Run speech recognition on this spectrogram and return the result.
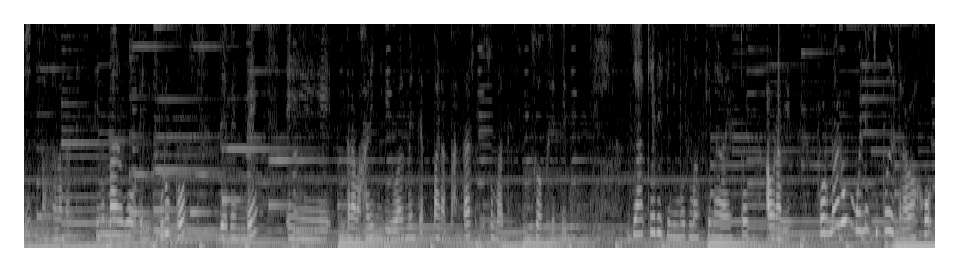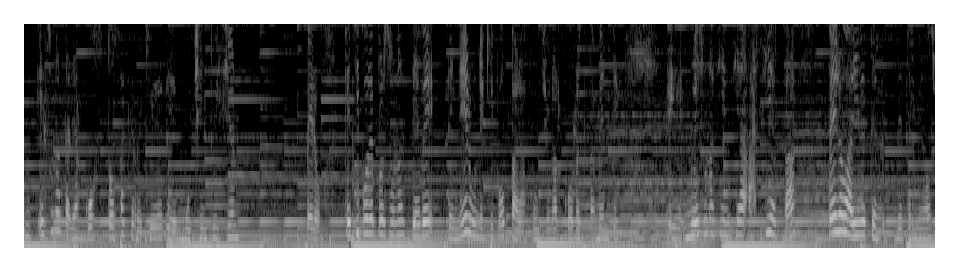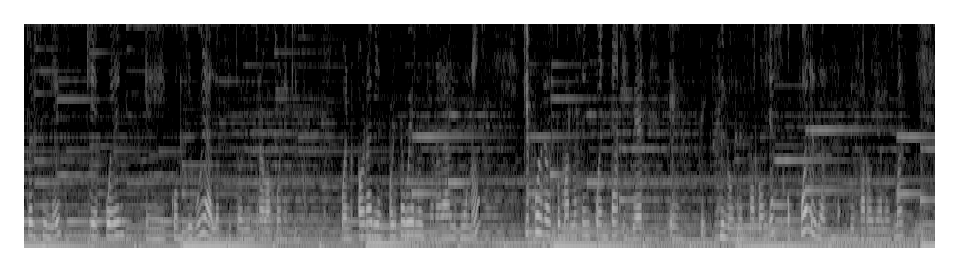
y pasan la materia. Sin embargo, el grupo deben de eh, trabajar individualmente para pasar su materia, su objetivo. Ya que definimos más que nada esto, ahora bien, formar un buen equipo de trabajo es una tarea costosa que requiere de mucha intuición pero ¿qué tipo de personas debe tener un equipo para funcionar correctamente? Eh, no es una ciencia acierta, pero hay determinados perfiles que pueden eh, contribuir al éxito de un trabajo en equipo. Bueno, ahora bien, ahorita voy a mencionar algunos que podrás tomarlos en cuenta y ver este, si los desarrollas o puedes desarrollarlos más.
